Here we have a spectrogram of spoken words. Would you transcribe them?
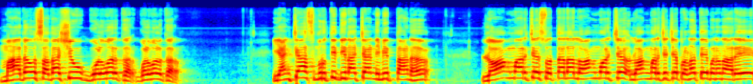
माधव सदाशिव गोळवळकर गोळवळकर यांच्या स्मृतिदिनाच्या निमित्तानं लाँग मार्च स्वतःला लाँग मार्च लाँग मार्चचे प्रणते बनवणारे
